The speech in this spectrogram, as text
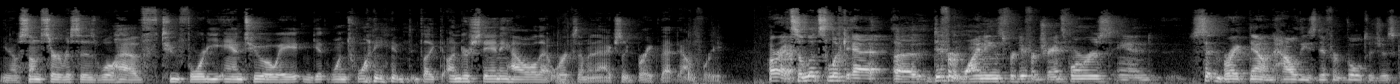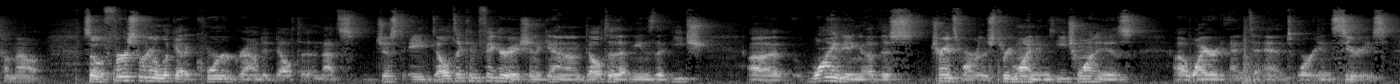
You know, some services will have 240 and 208 and get 120, and like understanding how all that works. I'm going to actually break that down for you. All right, so let's look at uh, different windings for different transformers and sit and break down how these different voltages come out. So first, we're going to look at a corner grounded delta, and that's just a delta configuration. Again, on a delta, that means that each uh, winding of this transformer, there's three windings, each one is uh, wired end to end or in series.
